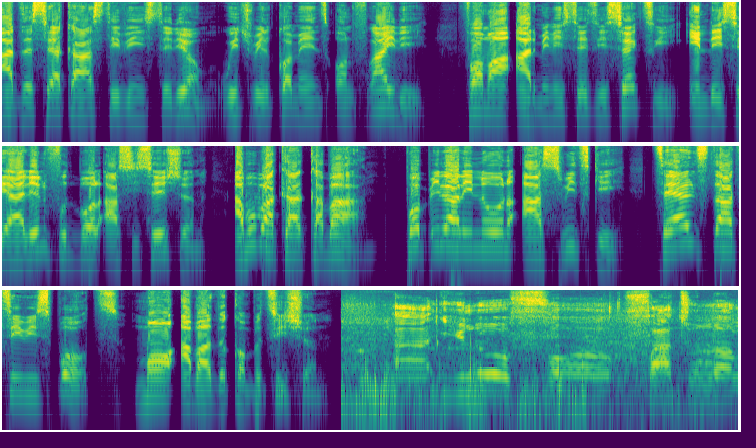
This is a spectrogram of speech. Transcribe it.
at the Siaka Stevens Stadium, which will commence on Friday. Former Administrative Secretary in the Sierra Leone Football Association, Abubakar Kaba, popularly known as Sweetski, tells Star TV Sports more about the competition. Uh, you know, for far too long,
